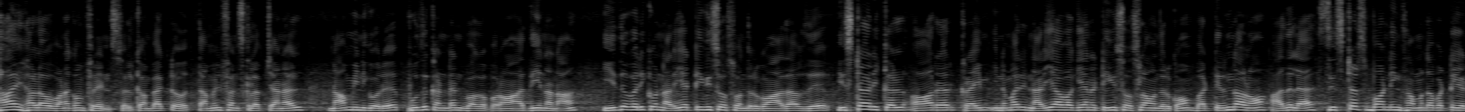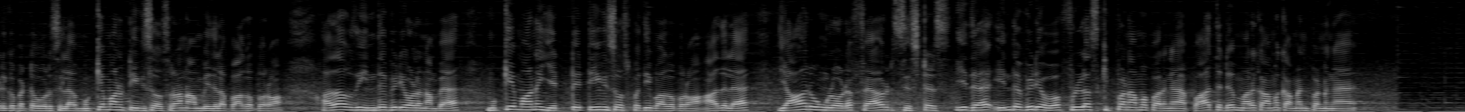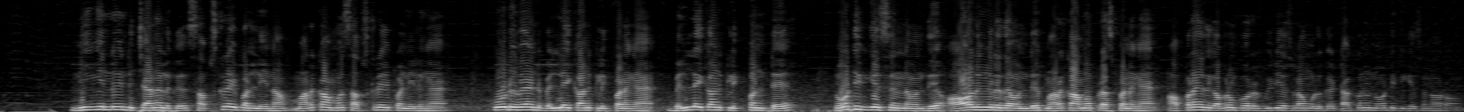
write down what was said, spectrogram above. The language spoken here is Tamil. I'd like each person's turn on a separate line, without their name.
ஹாய் ஹலோ வணக்கம் friends welcome back to Tamil fans club channel நாம் இன்றைக்கி ஒரு புது கண்டென்ட் பார்க்க போகிறோம் அது என்னென்னா இது வரைக்கும் நிறைய டிவி ஷோஸ் வந்திருக்கும். அதாவது ஹிஸ்டாரிக்கல் ஆரர் க்ரைம் இந்த மாதிரி நிறையா வகையான டிவி ஷோஸ்லாம் வந்திருக்கும். பட் இருந்தாலும் அதில் சிஸ்டர்ஸ் பாண்டிங் சம்மந்தப்பட்டு எடுக்கப்பட்ட ஒரு சில முக்கியமான டிவி ஷோஸ்லாம் நாம் இதில் பார்க்க போகிறோம் அதாவது இந்த வீடியோவில் நம்ம முக்கியமான எட்டு டிவி ஷோஸ் பற்றி பார்க்க போகிறோம் அதில் யார் உங்களோட ஃபேவரட் சிஸ்டர்ஸ் இதை இந்த வீடியோவை ஃபுல்லாக ஸ்கிப் பண்ணாமல் பாருங்கள் பார்த்துட்டு மறக்காமல் கமெண்ட் பண்ணுங்கள் நீங்கள் இன்னும் இந்த சேனலுக்கு சப்ஸ்கிரைப் பண்ணலீன்னா மறக்காமல் சப்ஸ்கிரைப் பண்ணிடுங்க. கூடவே அந்த பெல் ஐக்கான் கிளிக் பண்ணுங்கள் பெல் ஐக்கான் கிளிக் பண்ணிட்டு நோட்டிஃபிகேஷனில் வந்து ஆளுங்கிறத வந்து மறக்காமல் ப்ரெஸ் பண்ணுங்கள் அப்புறம் இதுக்கப்புறம் போகிற வீடியோஸ்லாம் உங்களுக்கு டக்குன்னு நோட்டிஃபிகேஷன் வரும்.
